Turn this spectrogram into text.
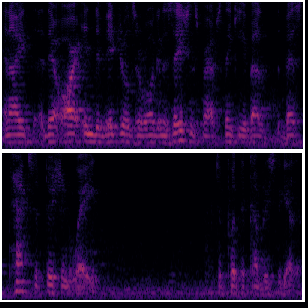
And I, there are individuals or organizations perhaps thinking about the best tax efficient way to put the companies together.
